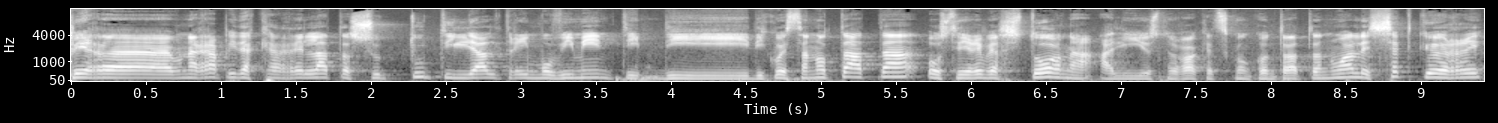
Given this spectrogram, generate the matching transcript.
per eh, una rapida carrellata su tutti gli altri movimenti di, di questa nottata, Austin Rivers torna agli Houston Rockets con contratto annuale, Seth Curry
